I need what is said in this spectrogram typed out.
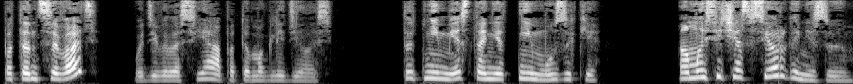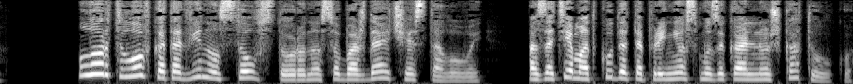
«Потанцевать?» — удивилась я, а потом огляделась. Тут ни места нет, ни музыки. А мы сейчас все организуем. Лорд ловко отодвинул стол в сторону, освобождая часть столовой, а затем откуда-то принес музыкальную шкатулку.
